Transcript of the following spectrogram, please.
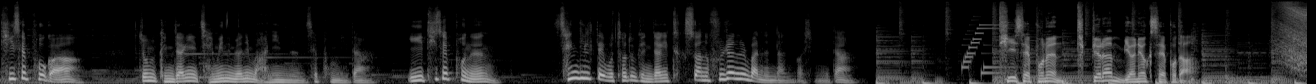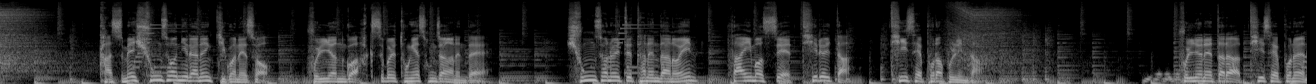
T세포가 좀 굉장히 재미있는 면이 많이 있는 세포입니다. 이 T세포는 생길 때부터도 굉장히 특수한 훈련을 받는다는 것입니다. T세포는 특별한 면역세포다. 가슴의 흉선이라는 기관에서 훈련과 학습을 통해 성장하는데 흉선을 뜻하는 단어인 타이머스의 T를 따 T세포라 불린다. 훈련에 따라 T세포는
